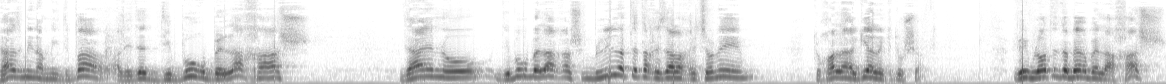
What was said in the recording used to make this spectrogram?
ואז מן המדבר, על ידי דיבור בלחש, דהיינו, דיבור בלחש בלי לתת אחיזה לחיצונים, תוכל להגיע לקדושה. ואם לא תדבר בלחש,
